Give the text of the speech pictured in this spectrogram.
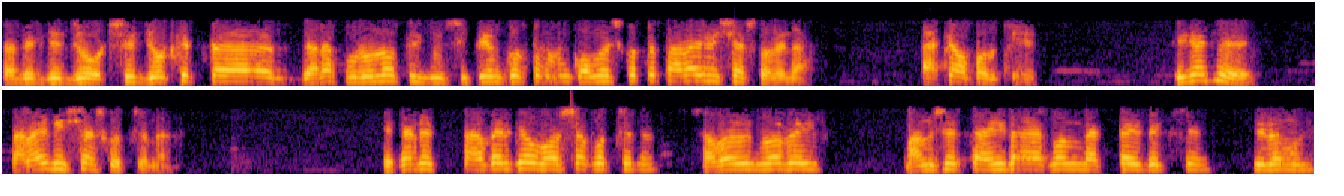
তাদের যে জোট, সেই জোটকে তা- যারা পুরনো সিপিএম করতো এবং কংগ্রেস করতো, তারাই বিশ্বাস করে না। একে অপরকে। ঠিক আছে? তারাই বিশ্বাস করছে না। সেখানে তাদেরকেও ভরসা করছে না। স্বাভাবিকভাবেই মানুষের চাহিদা এখন একটাই দেখছে তৃণমূল।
